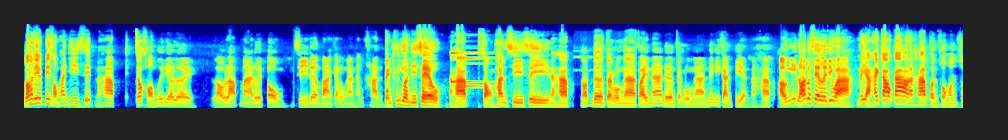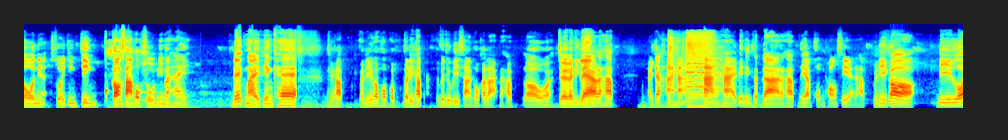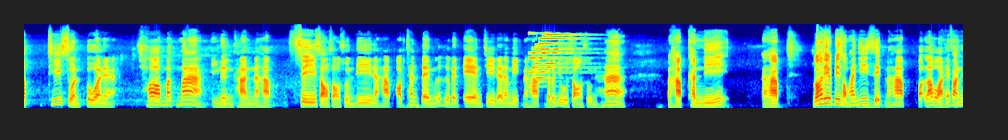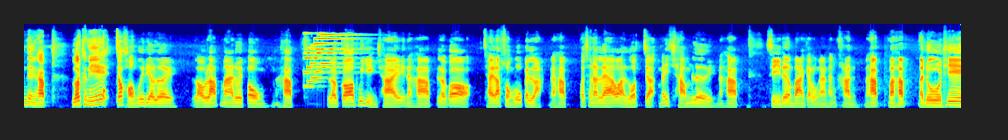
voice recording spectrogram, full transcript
รถคันนี้เป็นปี 2020 นะครับ เจ้าของมือเดียวเลย เรารับมาโดยตรง สีเดิมบางจากโรงงานทั้งคัน เป็นเครื่องยนต์ดีเซลนะครับ 2,000 ซีซีนะครับน็อตเดิมจากโรงงาน ไฟหน้าเดิมจากโรงงานไม่มีการเปลี่ยนนะครับ เอางี้ 100%เลยดีกว่า ไม่อยากให้ 99 นะครับ คอนโซลคอนโซลเนี่ยสวยจริง ๆ กล้อง 360 มีมาให้ เลขไม่เพียงแค่โอเคครับ วันนี้มาพบกับสวัสดีครับ WB 3 6กลาดนะครับ เราเจอกันอีกแล้วนะครับ หลังจากหายหาห่างหายไป 1 สัปดาห์นะครับเนื่องจากผมท้องเสียนะครับ วันนี้ก็มีรถที่ส่วนตัวเนี่ยชอบมาก ๆ อีก 1 คันนะครับ C 2 2 0 D นะครับ ออปชั่นเต็มก็คือเป็น AMG Dynamic นะครับ W 2 0 5 นะครับ คันนี้นะครับ รถคันนี้เป็นปี 2020 นะครับเล่าประวัติให้ฟังนิดนึงครับ รถคันนี้เจ้าของมือเดียวเลย เรารับมาโดยตรงนะครับ แล้วก็ผู้หญิงใช้นะครับ แล้วก็ ใช้รับส่งลูกเป็นหลักนะครับ เพราะฉะนั้นแล้วอะรถจะไม่ช้ำเลยนะครับ สีเดิมบางจากโรงงานทั้งคันนะครับมาครับมาดูที่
